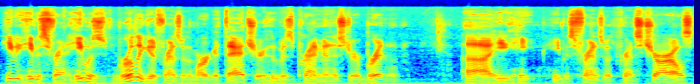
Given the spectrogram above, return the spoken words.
He, he was friend, he was really good friends with Margaret Thatcher, who was Prime Minister of Britain. Uh, he, he, he was friends with Prince Charles,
